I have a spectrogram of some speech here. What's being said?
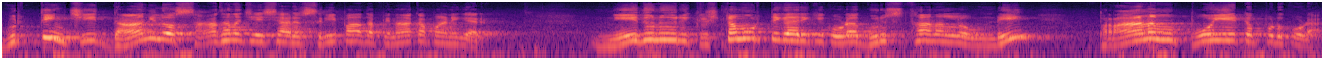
గుర్తించి దానిలో సాధన చేశారు శ్రీపాద పినాకపాణి గారు. నేదునూరి కృష్ణమూర్తి గారికి కూడా గురుస్థానంలో ఉండి ప్రాణం పోయేటప్పుడు కూడా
